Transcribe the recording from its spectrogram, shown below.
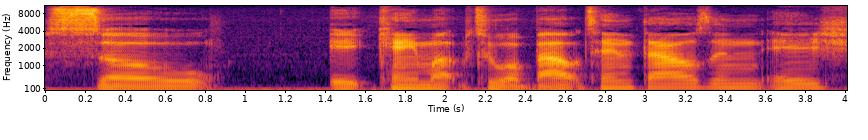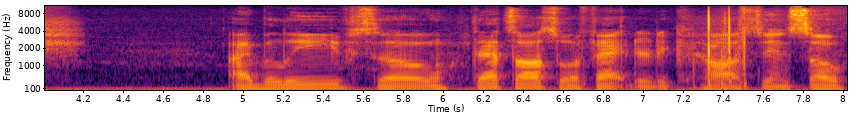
So it came up to about 10,000 ish I believe. So that's also a factor to cost in. So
